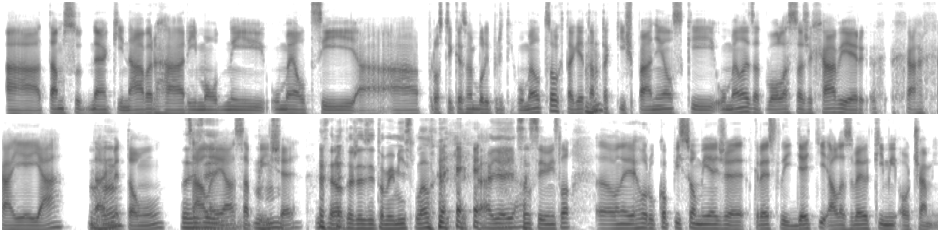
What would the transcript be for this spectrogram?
a tam sú nejakí návrhári, módni umelci a, a proste keď sme boli pri tých umelcoch, tak je tam Mhm. taký španielský umelec a volá sa, že Javier Ch- Chajeja, dajme tomu, To je- Caleja sa mhm. píše, Vyzerá to, že si to vymyslel. Ja. som si myslel. E, On jeho rukopisom je, že kreslí deti, ale s veľkými očami.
